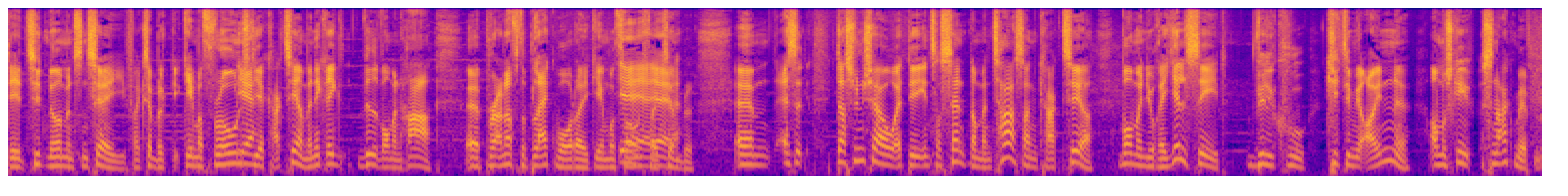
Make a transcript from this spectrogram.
Det er tit noget, man sådan ser i for eksempel Game of Thrones, Ja. de her karakterer, man ikke rigtig ved, hvor man har. Uh, Brun of the Blackwater i Game of Thrones ja, for ja, ja. eksempel. Um, altså, der synes jeg jo, at det er interessant, når man tager sådan en karakter, hvor man jo reelt set vil kunne kigge dem i øjnene, og måske snakke med dem,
